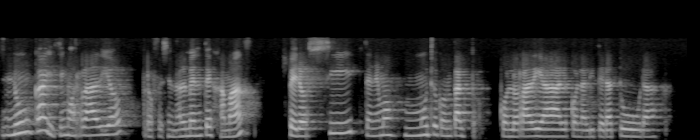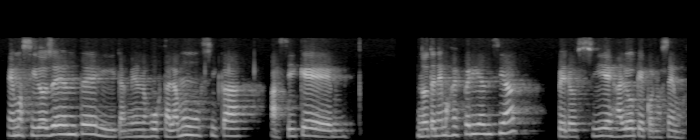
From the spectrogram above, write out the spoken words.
Nunca hicimos radio profesionalmente, jamás pero sí tenemos mucho contacto con lo radial, con la literatura. Hemos sido oyentes y también nos gusta la música, así que no tenemos experiencia, pero sí es algo que conocemos.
